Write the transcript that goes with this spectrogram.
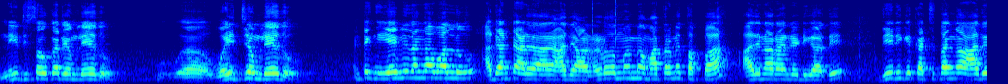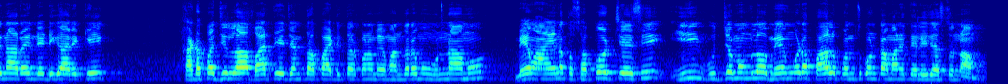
నీటి సౌకర్యం లేదు వైద్యం లేదు. అంటే ఇంక ఏ విధంగా వాళ్ళు అది అంటే అది- అది అడగడం మాత్రమే తప్ప ఆదినారాయణ రెడ్డి గారిది. దీనికి ఖచ్చితంగా ఆదినారాయణ రెడ్డి గారికి కడప జిల్లా భారతీయ జనతా పార్టీ తరఫున మేమందరము ఉన్నాము. మేము ఆయనకు సపోర్ట్ చేసి ఈ ఉద్యమంలో మేము కూడా పాలు పంచుకుంటామని తెలియజేస్తున్నాము.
